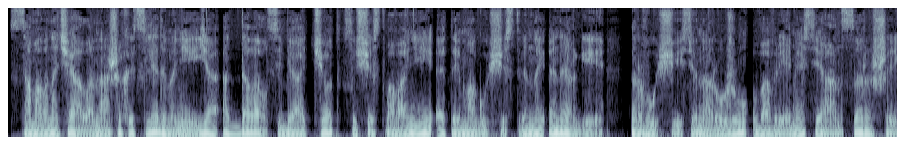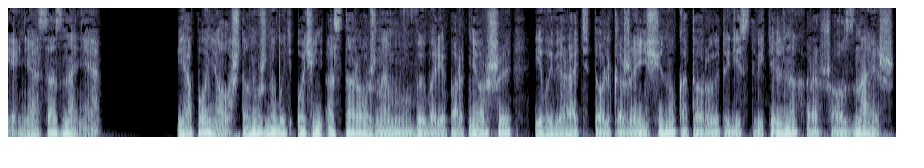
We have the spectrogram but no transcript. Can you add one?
С самого начала наших исследований я отдавал себе отчет в существовании этой могущественной энергии, рвущейся наружу во время сеанса расширения сознания. Я понял, что нужно быть очень осторожным в выборе партнерши и выбирать только женщину, которую ты действительно хорошо знаешь,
